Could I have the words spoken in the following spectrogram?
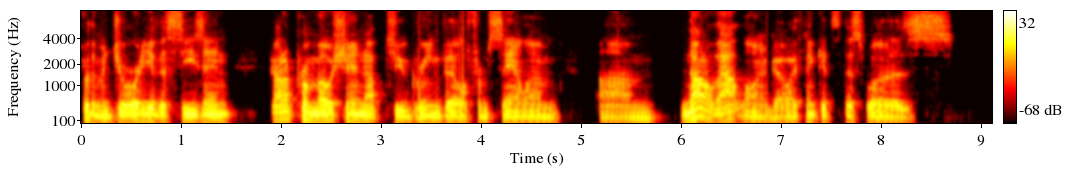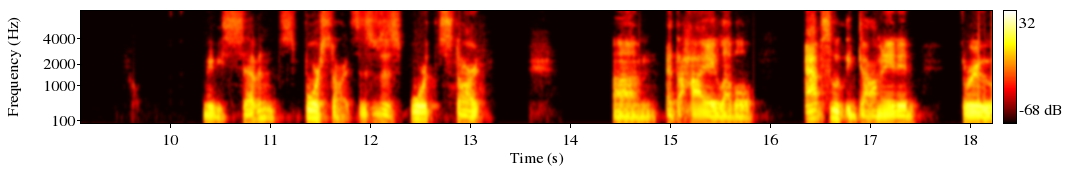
for the majority of the season. Got a promotion up to Greenville from Salem. Um, not all that long ago. I think it's this was maybe seven, four starts. This was his fourth start um, at the high A level. Absolutely dominated through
